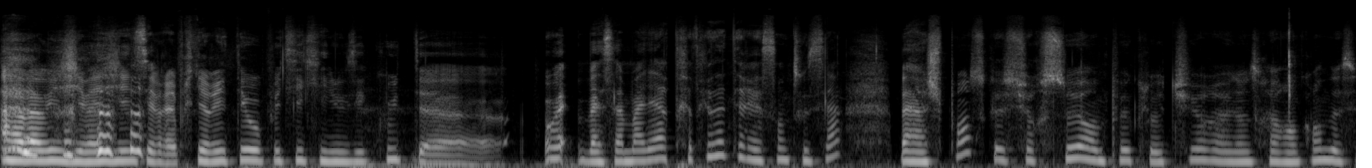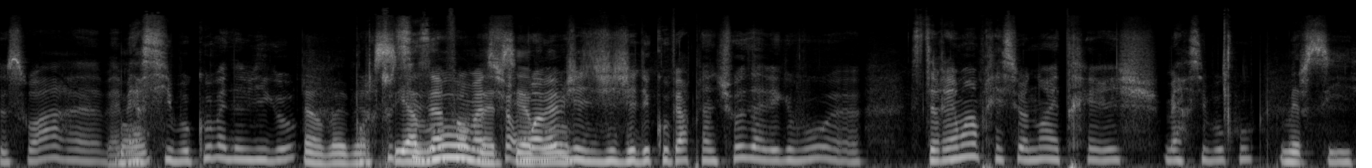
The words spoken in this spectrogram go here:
Ah bah oui, j'imagine, c'est vrai, priorité aux petits qui nous écoutent. euh, Ouais, bah ça m'a l'air très très intéressant tout ça. Bah, je pense que sur ce, on peut clôture euh, notre rencontre de ce soir. Euh, bah, Bon. Merci beaucoup, Madame Vigo, Ah ben, pour merci toutes à ces vous, informations. Moi-même, vous. j'ai- j'ai j'ai découvert plein de choses avec vous. euh, C'était vraiment impressionnant et très riche. Merci beaucoup. Merci.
